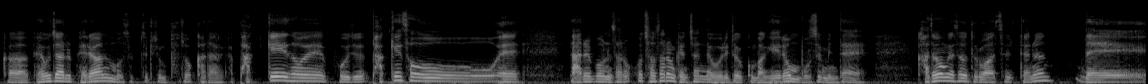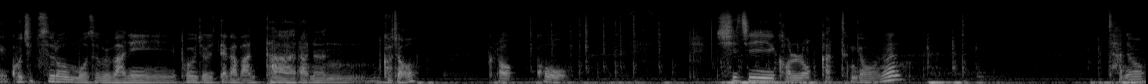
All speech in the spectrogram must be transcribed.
그러니까 배우자를 배려하는 모습들이 좀 부족하다. 그러니까 밖에서의 보여 밖에서의 나를 보는 사람, 어, 저 사람 괜찮네, 우리도 있고 막 이런 모습인데 가정에서 들어왔을 때는 내 고집스러운 모습을 많이 보여줄 때가 많다라는 거죠. 그렇고 시지 걸록 같은 경우는 자녀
